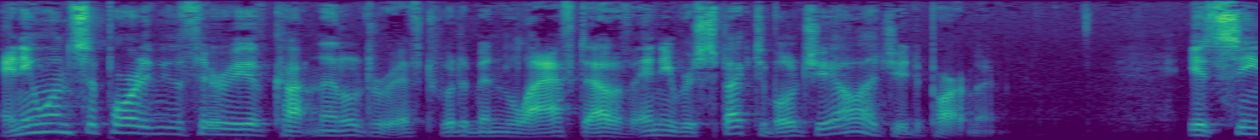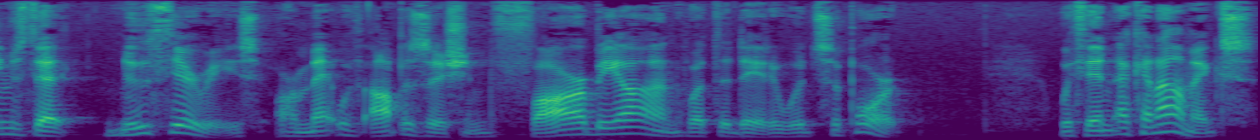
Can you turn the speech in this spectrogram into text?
anyone supporting the theory of continental drift would have been laughed out of any respectable geology department. It seems that new theories are met with opposition far beyond what the data would support. Within economics,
